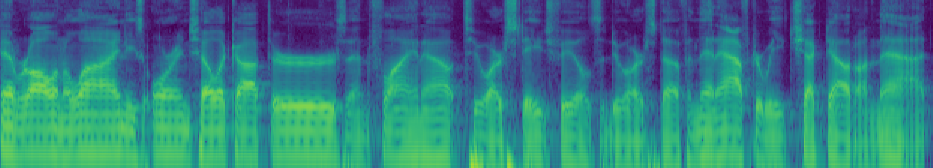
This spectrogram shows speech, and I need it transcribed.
and we're all in a line, these orange helicopters, and flying out to our stage fields to do our stuff. And then after we checked out on that,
